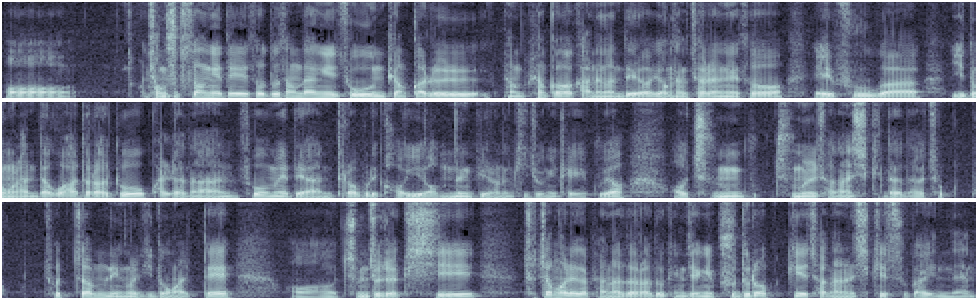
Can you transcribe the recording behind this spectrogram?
어, 정숙성에 대해서도 상당히 좋은 평가를 평, 평가가 가능한데요. 영상 촬영에서 AF가 이동을 한다고 하더라도 관련한 소음에 대한 트러블이 거의 없는 그런 기종이 되겠고요. 어, 줌 줌을 전환시킨다거나 초, 초점 링을 이동할 때 어, 줌 조작 시 초점 거리가 변하더라도 굉장히 부드럽게 전환을 시킬 수가 있는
